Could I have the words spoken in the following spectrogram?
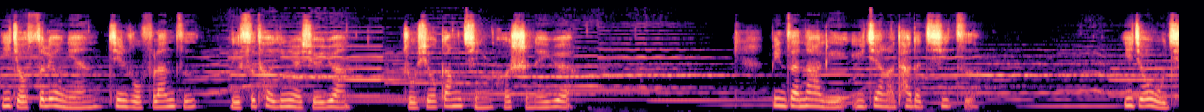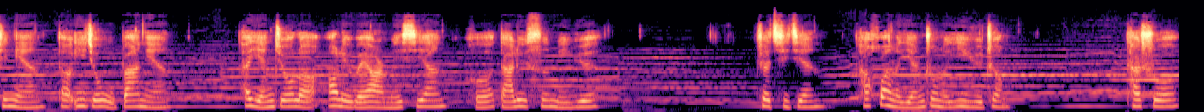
，1946年进入弗兰兹李斯特音乐学院，主修钢琴和室内乐，并在那里遇见了他的妻子。一九五七年到一九五八年，他研究了奥利维尔·梅西安和达律斯·米约。这期间，他患了严重的抑郁症。他说：“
